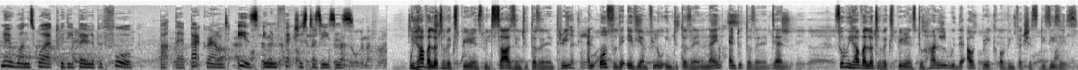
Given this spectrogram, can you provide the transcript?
No one's worked with Ebola before, but their background is in infectious diseases. We have a lot of experience with SARS in 2003 and also the avian flu in 2009 and 2010. So we have a lot of experience to handle with the outbreak of infectious diseases.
